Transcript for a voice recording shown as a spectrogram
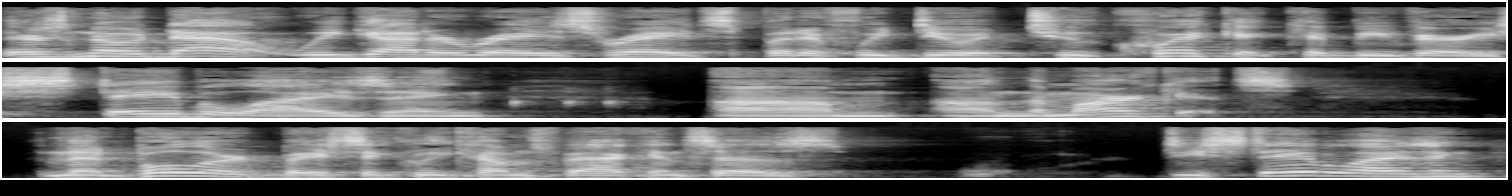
there's no doubt we got to raise rates, but if we do it too quick, it could be very stabilizing um, on the markets. And then Bullard basically comes back and says, destabilizing.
